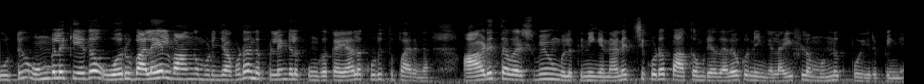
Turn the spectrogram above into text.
கூட்டு உங்களுக்கு ஏதோ ஒரு வளையல் வாங்க முடிஞ்சால் கூட அந்த பிள்ளைங்களுக்கு உங்கள் கையால் கொடுத்து பாருங்கள் அடுத்த வருஷமே உங்களுக்கு நீங்கள் நினச்சி கூட பார்க்க முடியாத அளவுக்கு நீங்கள் லைஃப்பில் முன்னுக்கு போயிருப்பீங்க.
